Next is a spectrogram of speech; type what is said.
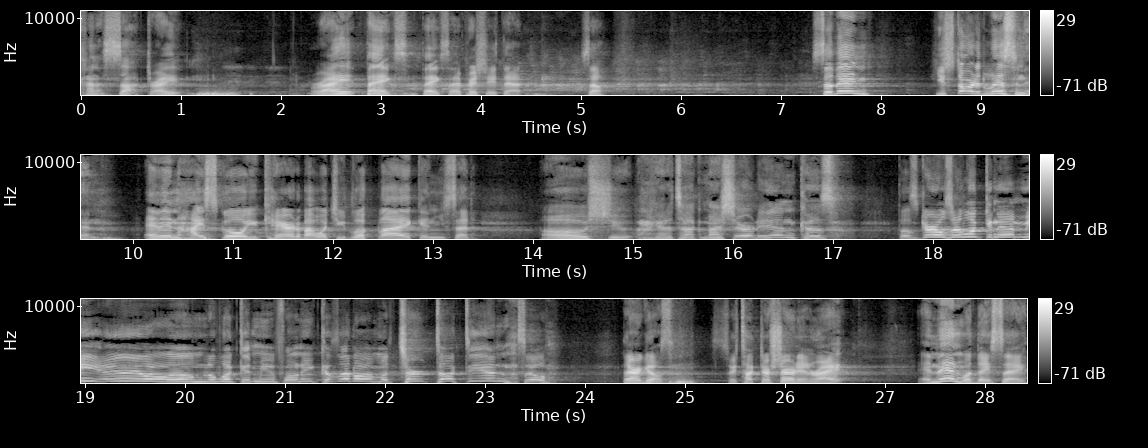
Kind of sucked, right? Right? Thanks. Thanks. I appreciate that. So, so then you started listening. And in high school, you cared about what you looked like, and you said, Oh, shoot, I gotta tuck my shirt in because those girls are looking at me. I don't want them to look at me funny because I don't have my shirt tucked in. So there it goes. So he tucked our shirt in, right? And then what they say?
